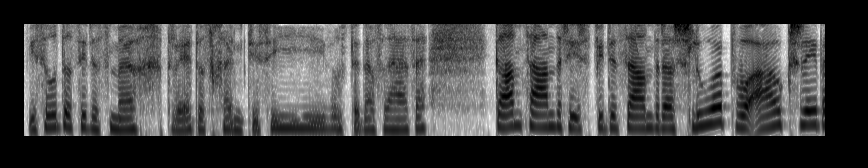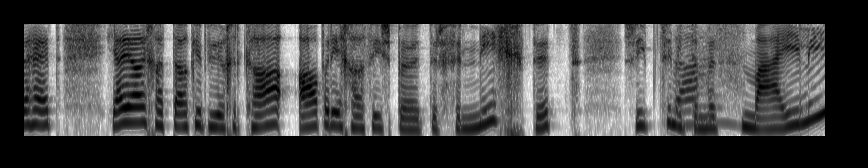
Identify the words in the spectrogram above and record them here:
wieso dass ich das möchte, wer das könnte sein, was dann lesen Ganz anders ist es bei der Sandra Schlub, die auch geschrieben hat, ja, ja, ich hatte Tagebücher, gehabt, aber ich habe sie später vernichtet. Schreibt sie mit einem Smiley.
